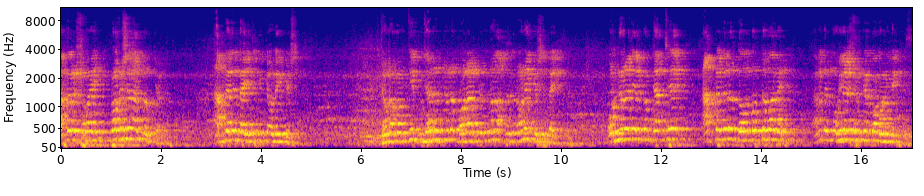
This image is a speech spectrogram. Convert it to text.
আপনারা সবাই প্রফেশনাল লোকজন। আপনাদের দায়িত্ব কিন্তু অনেক বেশি। জনগণকে বোঝানোর জন্য, বলার জন্য আপনাদের অনেক বেশি দায়িত্ব। অন্যরা যেরকম যাচ্ছে, আপনাদেরও দলবদ্ধভাবে আমাদের মহিলার সংখ্যা কম আমি দেখতেছি।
